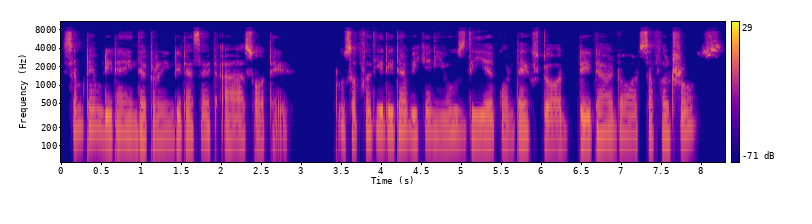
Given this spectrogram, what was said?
Sometimes data in the training dataset are sorted. To shuffle the data, we can use the uh, context.data.shuffle rows.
